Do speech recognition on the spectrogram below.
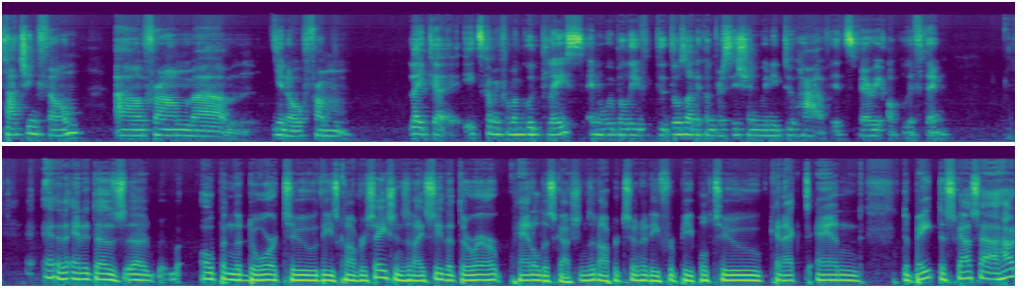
touching film uh, from, you know, from like uh, it's coming from a good place and we believe that those are the conversation we need to have. It's very uplifting. And, and it does uh, open the door to these conversations and i see that there are panel discussions an opportunity for people to connect and debate discuss. How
